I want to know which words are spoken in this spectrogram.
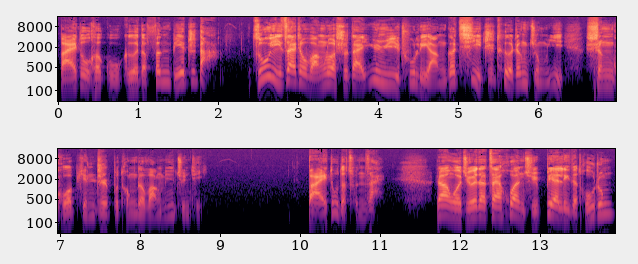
百度和谷歌的分别之大，足以在这网络时代孕育出两个气质特征迥异、生活品质不同的网民群体。百度的存在，让我觉得在换取便利的途中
